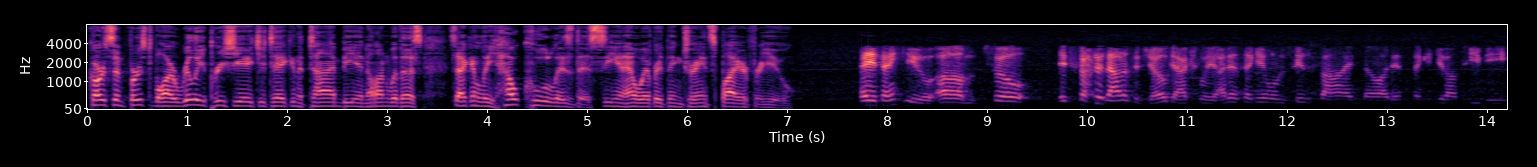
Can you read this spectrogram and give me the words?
Carson, first of all, I really appreciate you taking the time being on with us. Secondly, how cool is this, seeing how everything transpired for you? Hey, thank you. Um, so it started out as a joke. Actually, I didn't think anyone would see the sign. No, I didn't think it'd get on TV.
